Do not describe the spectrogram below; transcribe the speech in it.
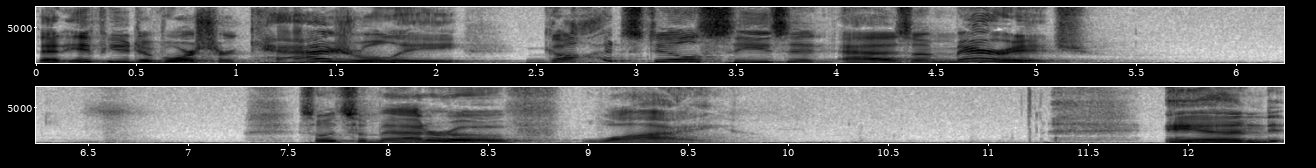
that if you divorce her casually, God still sees it as a marriage. So it's a matter of why. And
